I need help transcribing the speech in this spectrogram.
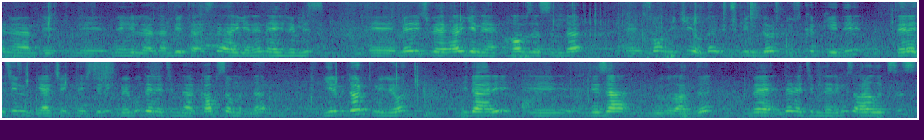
en önemli e, nehirlerden bir tanesi de Ergene Nehrimiz. E, Meriç ve Ergene Havzası'nda e, son iki yılda 3447 denetim gerçekleştirdik ve bu denetimler kapsamında 24 milyon idari e, ceza uygulandı ve denetimlerimiz aralıksız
